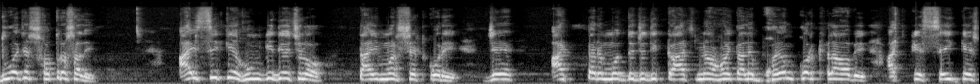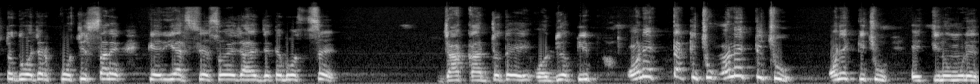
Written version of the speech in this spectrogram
দু হাজার সতেরো সালে আইসিকে হুমকি দিয়েছিল টাইমার সেট করে যে আটটার মধ্যে যদি কাজ না হয় তাহলে ভয়ঙ্কর খেলা হবে। আজকে সেই কেষ্ট দু সালে কেরিয়ার শেষ হয়ে যায় যেতে বসছে। যা কার্যত এই অডিও ক্লিপ অনেকটা কিছু, অনেক কিছু অনেক কিছু এই তৃণমূলের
